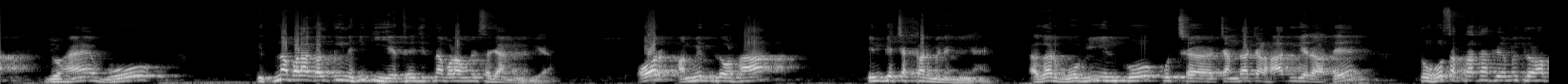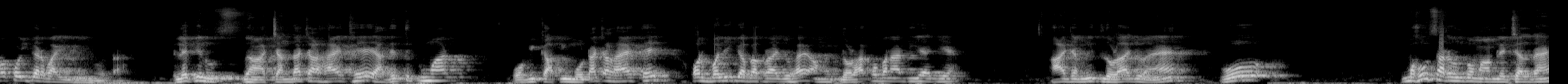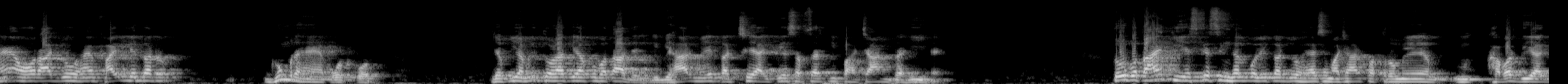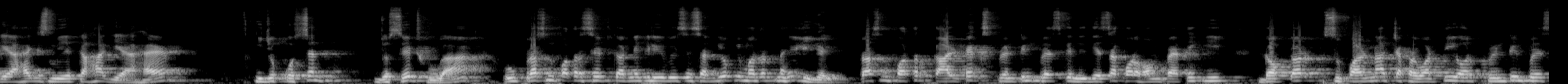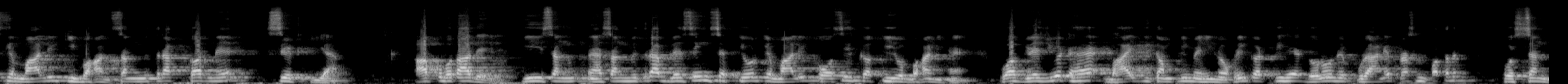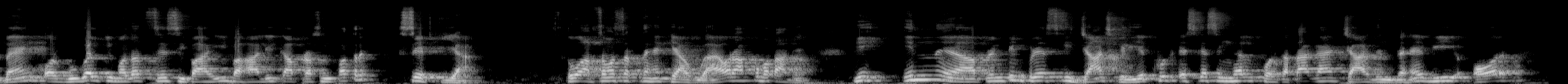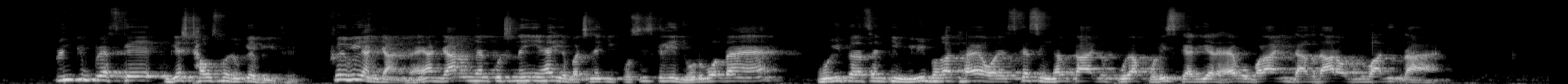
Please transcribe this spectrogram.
जो है, वो इतना बड़ा गलती नहीं किए थे जितना बड़ा उन्हें सजा मिल गया। और अमित लोढ़ा इनके चक्कर में नहीं आए। अगर वो भी इनको कुछ चंदा चढ़ा दिए रहते तो हो सकता था कि अमित लोढ़ा पर कोई कार्रवाई नहीं होता। लेकिन उस चंदा चढ़ाए थे आदित्य कुमार वो भी काफ़ी मोटा चढ़ाए थे और बलि का बकरा जो है अमित लोढ़ा को बना दिया गया। आज अमित लोढ़ा जो है, वो बहुत सारे उनको मामले चल रहे हैं और आज जो है फ़ाइल लेकर घूम रहे हैं कोर्ट कोर्ट जबकि अमित लोढ़ा की आपको बता दें कि बिहार में एक अच्छे आईपीएस अफसर की पहचान रही है। तो बताएँ कि एस के सिंघल को लेकर जो है समाचार पत्रों में खबर दिया गया है, जिसमें यह कहा गया है कि जो क्वेश्चन जो सेट हुआ वो प्रश्न पत्र सेट करने के लिए विशेषज्ञों की मदद नहीं ली गई। प्रश्न पत्र कार्टेक्स प्रिंटिंग प्रेस के निदेशक और होम्योपैथी की डॉक्टर सुपर्णा चक्रवर्ती और प्रिंटिंग प्रेस के मालिक की बहन संगमित्रा कर ने सेट किया। आपको बता दें कि संग, संगमित्रा ब्लेसिंग सिक्योर के मालिक कौशिक की बहन है। वह ग्रेजुएट है भाई की कंपनी में ही नौकरी करती है। दोनों ने पुराने प्रश्न पत्र क्वेश्चन बैंक और गूगल की मदद से सिपाही बहाली का प्रश्न पत्र सेट किया। तो आप समझ सकते हैं क्या हुआ है। और आपको बता दें कि इन प्रिंटिंग प्रेस की जाँच के लिए खुद एस के सिंघल कोलकाता गए, चार दिन रहे भी और प्रिंटिंग प्रेस के गेस्ट हाउस में रुके भी थे। फिर भी अनजान रहे। अनजान अनजान कुछ नहीं है। ये बचने की कोशिश के लिए झूठ बोल रहे हैं। पूरी तरह से इनकी मिली भगत है और इसके सिंघल का जो पूरा पुलिस कैरियर है, वो बड़ा ही दागदार और विवादित रहा है।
